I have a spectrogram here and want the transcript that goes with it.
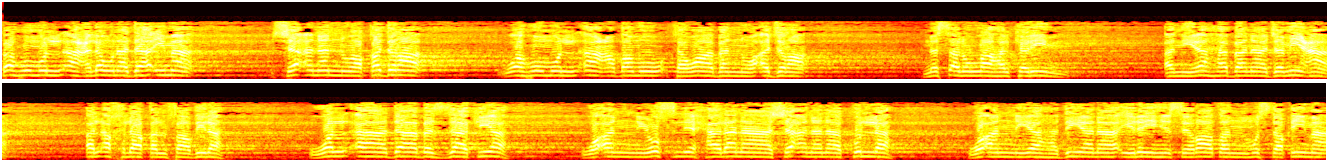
فهم الأعلون دائما شأنا وقدرا وهم الأعظم ثوابا وأجرا. نسأل الله الكريم أن يهبنا جميعا الأخلاق الفاضلة والآداب الزاكية وأن يصلح لنا شأننا كله وأن يهدينا إليه صراطا مستقيما.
